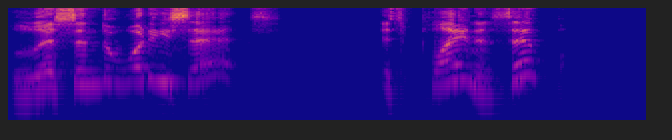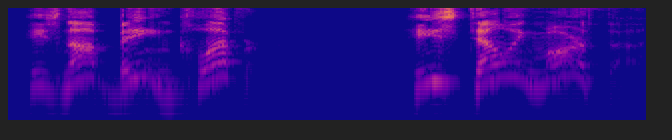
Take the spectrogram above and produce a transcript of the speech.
Listen to what he says. It's plain and simple. He's not being clever. He's telling Martha,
